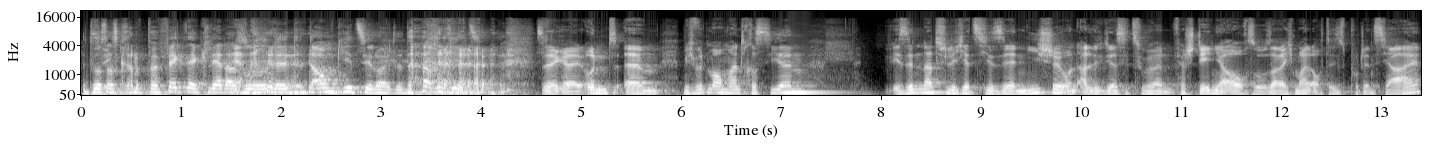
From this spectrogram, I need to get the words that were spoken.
Du hast das gerade perfekt erklärt, also äh, darum geht's hier, Leute. Darum geht's. Sehr geil. Und ähm, mich würde mal auch mal interessieren, wir sind natürlich jetzt hier sehr Nische und alle, die das hier zuhören, verstehen ja auch so, sage ich mal, auch dieses Potenzial.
